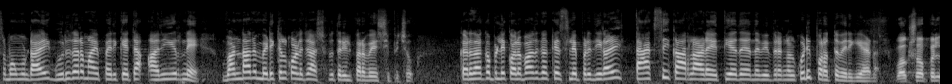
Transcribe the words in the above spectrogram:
ശ്രമമുണ്ടായി. ഗുരുതരമായി പരിക്കേറ്റ അനീറിനെ വണ്ടാനം മെഡിക്കൽ കോളേജ് ആശുപത്രിയിൽ പ്രവേശിപ്പിച്ചു. കരുനാഗപ്പള്ളി കൊലപാതക കേസിലെ പ്രതികൾ ടാക്സി കാറിലാണ് എത്തിയത് എന്ന വിവരങ്ങൾ കൂടി പുറത്തു വരികയാണ്. വർക്ക്ഷോപ്പിൽ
